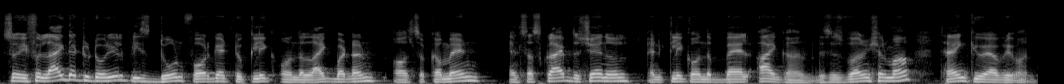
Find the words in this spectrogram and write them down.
So if you like the tutorial, please don't forget to click on the like button, also comment and subscribe the channel and click on the bell icon. This is Varun Sharma. Thank you everyone.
